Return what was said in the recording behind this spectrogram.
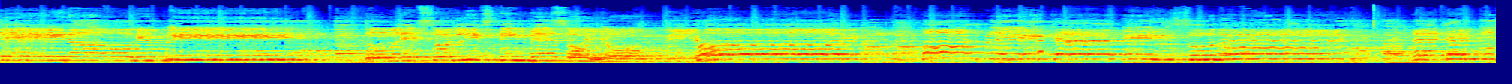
Den augenblick Du lebst und liebst nie mehr so jung wie heute Und blicke dich zurück Erkenn die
